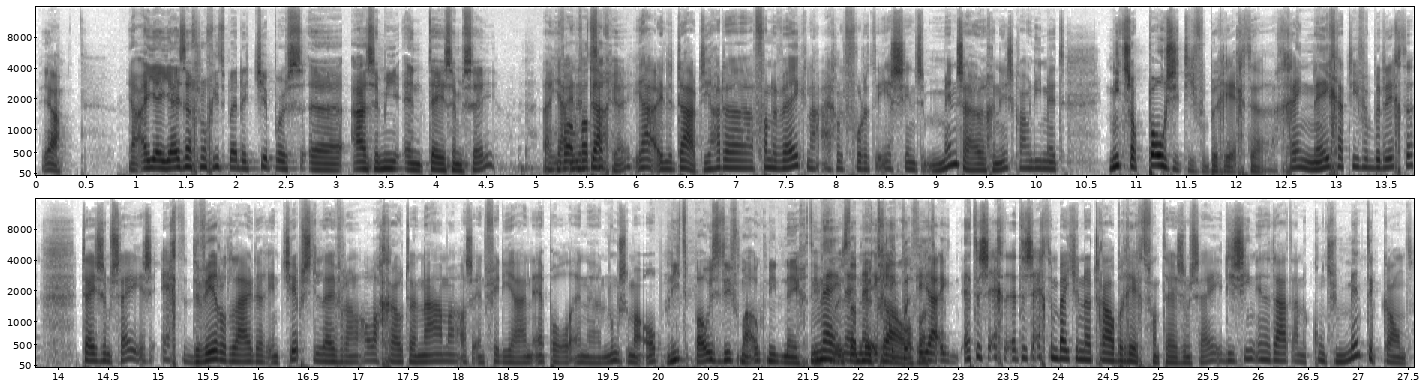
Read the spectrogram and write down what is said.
ja, Ja, jij, jij zag nog iets bij de chippers uh, ASMI en TSMC. Uh, ja, wat, zag jij? Ja, inderdaad. Die hadden van de week, nou eigenlijk voor het eerst sinds mensenheugenis, kwamen die met niet zo positieve berichten. Geen negatieve berichten. TSMC is echt de wereldleider in chips. Die leveren aan alle grote namen als Nvidia en Apple en uh, noem ze maar op. Niet positief, maar ook niet negatief. Nee, is dat neutraal? Ik, ja, het, is echt, het is echt een beetje een neutraal bericht van TSMC. Die zien inderdaad aan de consumentenkant,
